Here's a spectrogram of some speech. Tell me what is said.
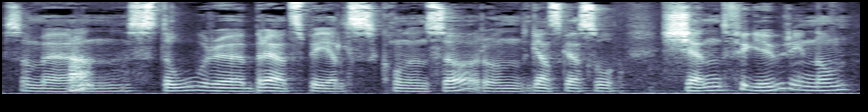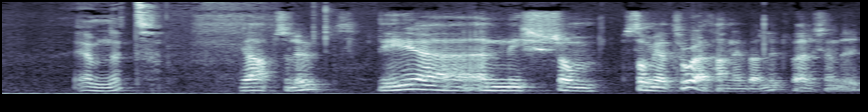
Som är Ja. en stor eh, brädspelskondensör och en ganska så känd figur inom ämnet. Ja, absolut. Det är en nisch som, som jag tror att han är väldigt välkänd i.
